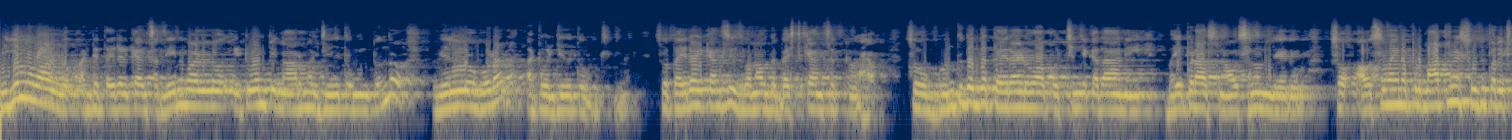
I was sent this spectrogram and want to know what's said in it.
మిగిలిన వాళ్ళు అంటే థైరాయిడ్ క్యాన్సర్ లేని వాళ్ళలో ఎటువంటి నార్మల్ జీవితం ఉంటుందో వీళ్ళలో కూడా అటువంటి జీవితం ఉంటుంది. So thyroid cancer is one of the best cancer to have so గొంతు దగ్గర థైరాయిడ్ వాపు వచ్చింది కదా అని భయపడాల్సిన అవసరం లేదు. సో అవసరమైనప్పుడు మాత్రమే సూది పరీక్ష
